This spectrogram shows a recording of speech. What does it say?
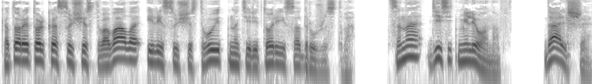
которое только существовало или существует на территории Содружества. Цена 10 миллионов. Дальше.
